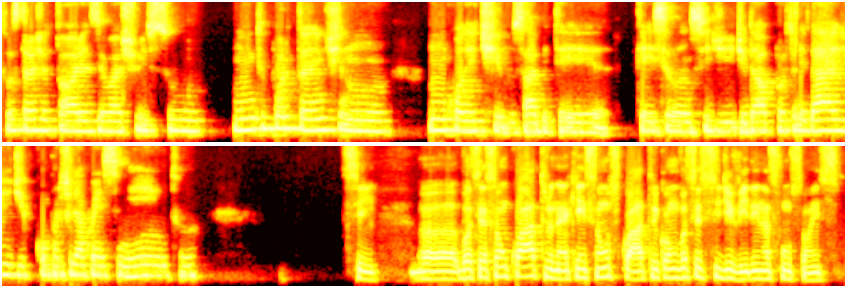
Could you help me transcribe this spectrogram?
suas trajetórias. Eu acho isso muito importante num, num coletivo, sabe? Ter, ter esse lance de, de dar oportunidade, de compartilhar conhecimento. Sim. Uh, vocês são quatro, né? Quem são os quatro e como vocês se dividem nas funções?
